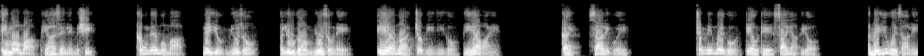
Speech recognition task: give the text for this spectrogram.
အိမ်ပေါ်မှာဖျားစင်လည်းမရှိ ခုံထဲပေါ်မှာနေရုပ်မျိုးစုံဘလူးကောင်းမျိုးစုံနဲ့အေယာမကြော့ပြင်းကြီးကိုမြင်ရပါတယ်။ကဲစားလိကွယ်။ထမင်းမွဲကိုတယောက်တည်းစားရပြီးတော့အမေကြီးဝင်စားလေ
